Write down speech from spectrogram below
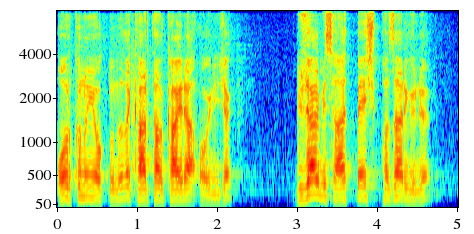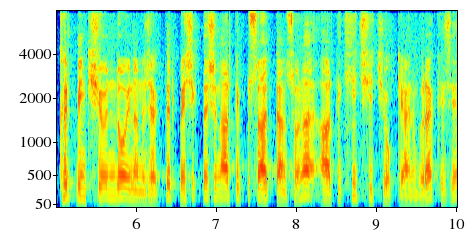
Orkun'un yokluğunda da Kartal Kayra oynayacak. Güzel bir saat 5 pazar günü 40 bin kişi önünde oynanacaktır. Beşiktaş'ın artık bu saatten sonra artık hiç hiç yok yani bırak şey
